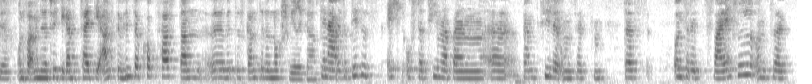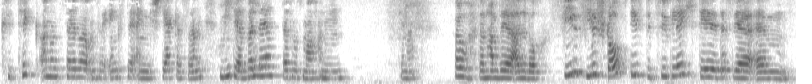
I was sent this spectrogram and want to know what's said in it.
das. Und vor allem, wenn du natürlich die ganze Zeit die Angst im Hinterkopf hast, dann äh, wird das Ganze dann noch schwieriger. Genau, also das ist echt oft ein Thema beim, äh, beim Ziele umsetzen, dass unsere Zweifel, unsere Kritik an uns selber, unsere Ängste eigentlich stärker sind, wie der Wille, dass wir es machen. Genau. Oh, dann haben wir also noch viel, viel Stoff diesbezüglich, die, dass wir ähm,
